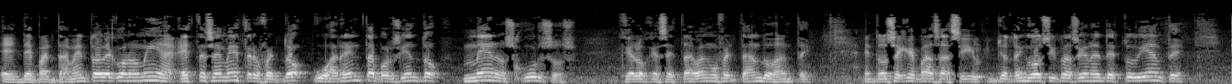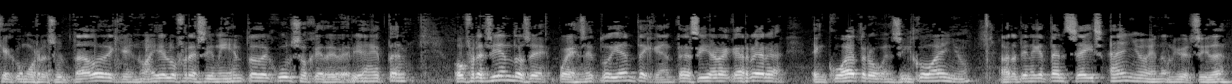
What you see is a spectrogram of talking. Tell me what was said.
el Departamento de Economía este semestre ofertó 40% menos cursos que los que se estaban ofertando antes. Entonces, ¿qué pasa? Si yo tengo situaciones de estudiantes que como resultado de que no hay el ofrecimiento de cursos que deberían estar ofreciéndose, pues ese estudiante que antes hacía la carrera en cuatro o en cinco años, ahora tiene que estar seis años en la universidad.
